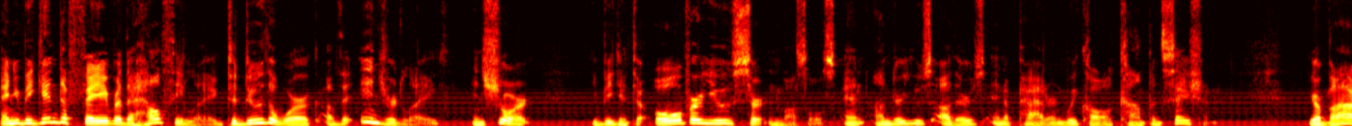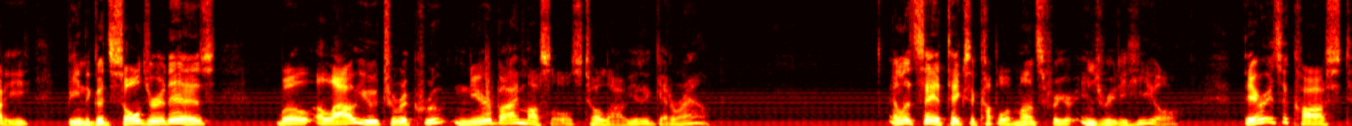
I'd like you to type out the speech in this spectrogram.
And you begin to favor the healthy leg to do the work of the injured leg. In short, you begin to overuse certain muscles and underuse others in a pattern we call compensation your body, being the good soldier it is, will allow you to recruit nearby muscles to allow you to get around. And let's say it takes a couple of months for your injury to heal. There is a cost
